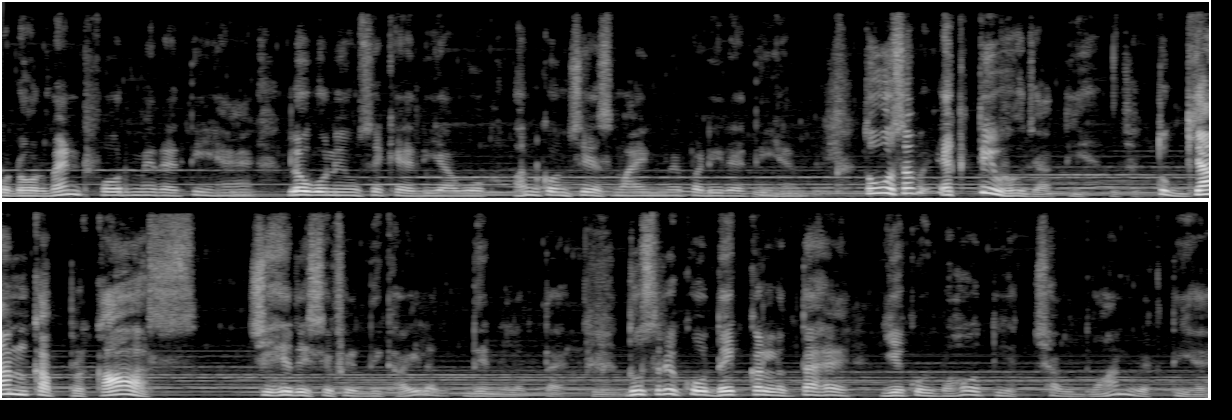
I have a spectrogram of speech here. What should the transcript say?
वो डोरमेंट फॉर्म में रहती हैं लोगों ने उसे कह दिया वो अनकॉन्शियस माइंड में पड़ी रहती हैं। तो वो सब एक्टिव हो जाती हैं। तो ज्ञान का प्रकाश चेहरे से फिर दिखाई लग, देने लगता है हम्म। दूसरे को देखकर लगता है ये कोई बहुत ही अच्छा विद्वान व्यक्ति है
